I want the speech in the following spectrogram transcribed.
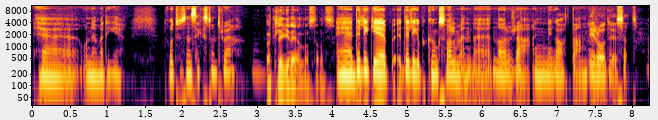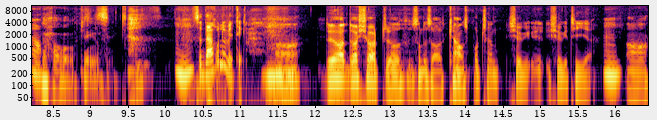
Eh, och när var det? 2016 tror jag. Vart ligger det någonstans? Eh, det, ligger, det ligger på Kungsholmen, eh, norra Agnegatan. Vid Rådhuset. Ja. Jaha, okej. okej. Mm. Så där håller vi till. Ja. Du, har, du har kört då, som du sa, kampsport sedan 20, 2010. Mm. Ja,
